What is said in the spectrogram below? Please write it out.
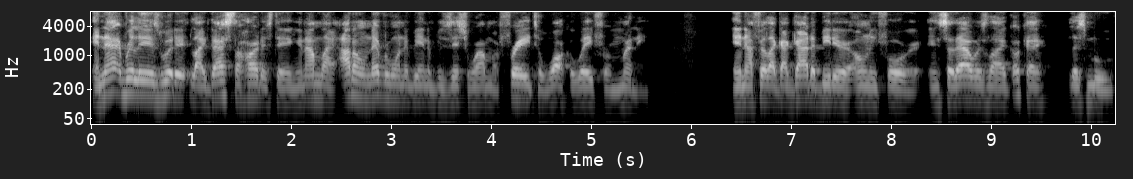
And that really is what it like. That's the hardest thing. And I'm like, I don't ever want to be in a position where I'm afraid to walk away from money. And I feel like I got to be there only for it. And so that was like, okay, let's move.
